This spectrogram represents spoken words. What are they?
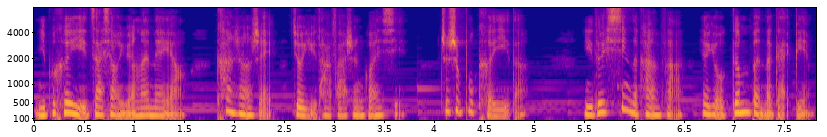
你不可以再像原来那样看上谁就与他发生关系，这是不可以的。你对性的看法要有根本的改变，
